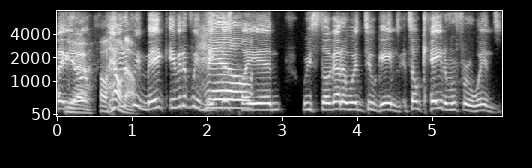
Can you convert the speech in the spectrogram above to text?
like you know, Yeah. Oh, hell even no. if we make, even if we Hell- make this play in, we still got to win two games. It's okay to root for wins.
